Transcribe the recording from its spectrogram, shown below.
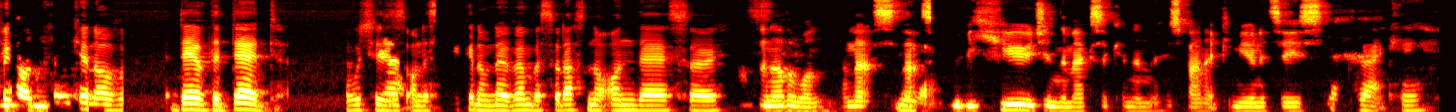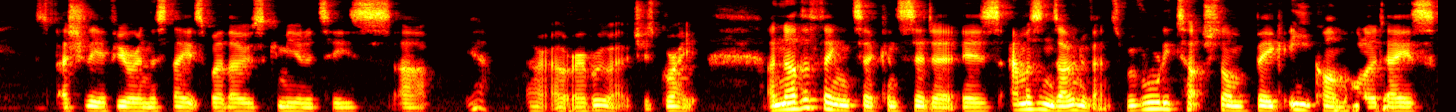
think I'm thinking of Day of the Dead, which is on the second of November, so that's not on there. So That's another one, and that's Yeah. that's going to be huge in the Mexican and the Hispanic communities. exactly. Especially if you're in the states where those communities are yeah are, are everywhere which is great. Another thing to consider is amazon's own events. We've already touched on big e-com holidays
